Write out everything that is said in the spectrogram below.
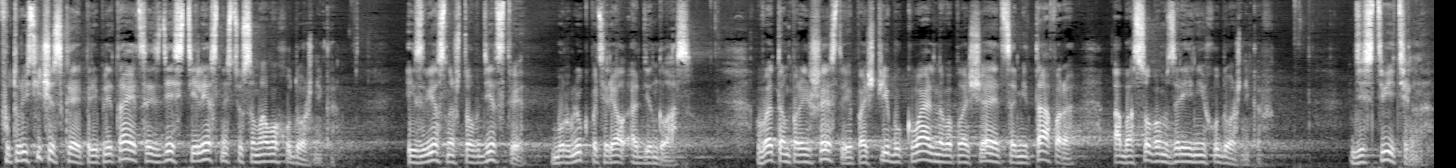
Футуристическое переплетается здесь с телесностью самого художника. Известно, что в детстве Бурлюк потерял один глаз. В этом происшествии почти буквально воплощается метафора об особом зрении художников. Действительно,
